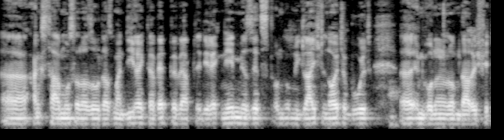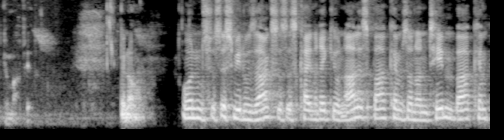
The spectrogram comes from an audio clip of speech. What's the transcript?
äh, Angst haben muss oder so, dass mein direkter Wettbewerb, der direkt neben mir sitzt und um die gleichen Leute buhlt, äh, im Grunde genommen dadurch fit gemacht wird. Genau. Und es ist, wie du sagst, es ist kein regionales Barcamp, sondern ein Themenbarcamp.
